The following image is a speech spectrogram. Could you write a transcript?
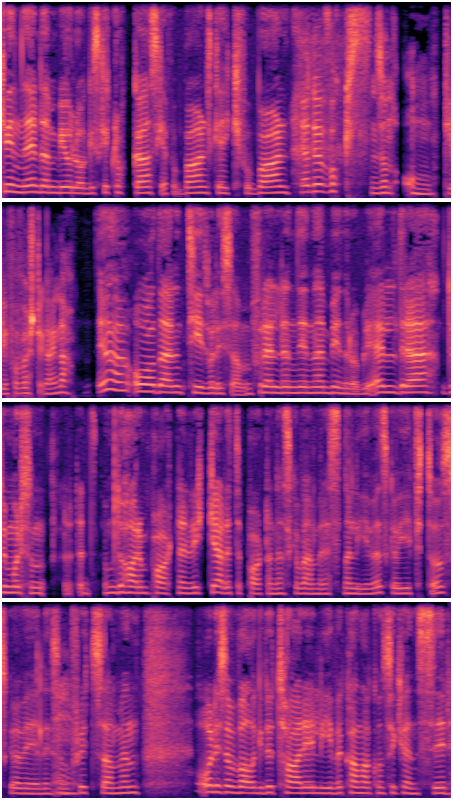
kvinner, den biologiske klokka, skal jeg få barn, skal jeg ikke få barn? Ja, du er voksen sånn ordentlig for første gang, da. Ja, og det er en tid hvor liksom foreldrene dine begynner å bli eldre. Du må liksom, Om du har en partner eller ikke, er dette partneren jeg skal være med resten av livet? Skal vi gifte oss? Skal vi liksom Mm. flytte sammen? Og liksom valget du tar i livet, kan ha konsekvenser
